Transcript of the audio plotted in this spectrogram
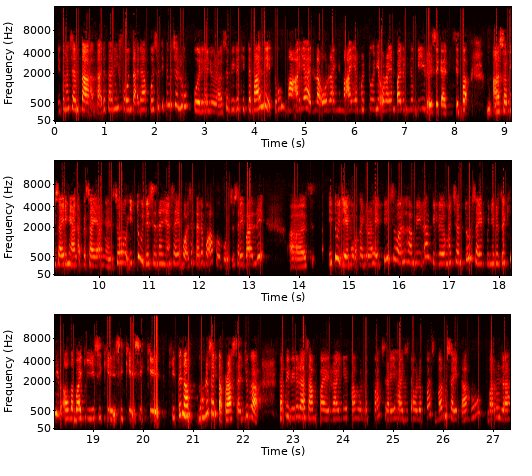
Kita macam tak tak ada telefon, tak ada apa. So kita macam lupa dengan dia orang. So bila kita balik tu, mak ayah adalah orang yang mak ayah mertua ni orang yang paling gembira sekali sebab uh, suami saya ni anak kesayangan. So itu je sebenarnya yang saya buat. Saya tak ada buat apa pun. So saya balik uh, itu je yang membuatkan dia orang happy. So Alhamdulillah bila macam tu saya punya rezeki Allah bagi sikit, sikit, sikit. Kita nak, mula saya tak perasan juga. Tapi bila dah sampai raya tahun lepas, raya haji tahun lepas, baru saya tahu, barulah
